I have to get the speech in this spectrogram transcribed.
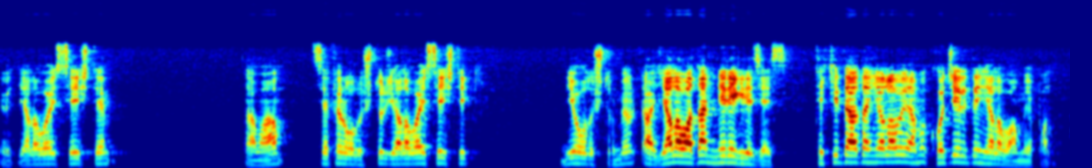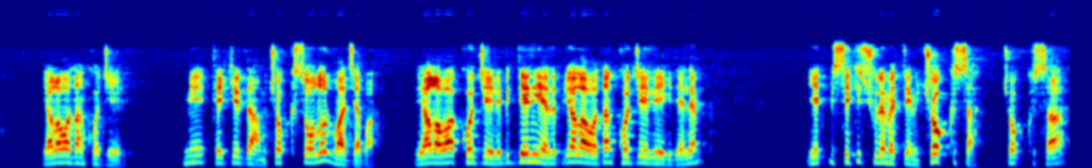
Evet Yalova'yı seçtim. Tamam. Sefer oluştur. Yalova'yı seçtik. Niye oluşturmuyor? Ha, Yalova'dan nereye gideceğiz? Tekirdağ'dan Yalova'ya mı? Kocaeli'den Yalova mı yapalım? Yalova'dan Kocaeli mi? Tekirdağ mı? Çok kısa olur mu acaba? Yalova, Kocaeli. Bir deneyelim. Yalova'dan Kocaeli'ye gidelim. 78 kilometremiz. Çok kısa. Çok kısa.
